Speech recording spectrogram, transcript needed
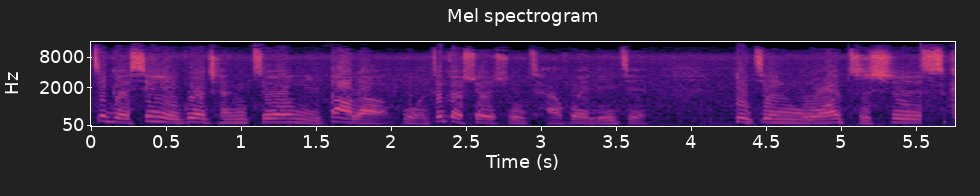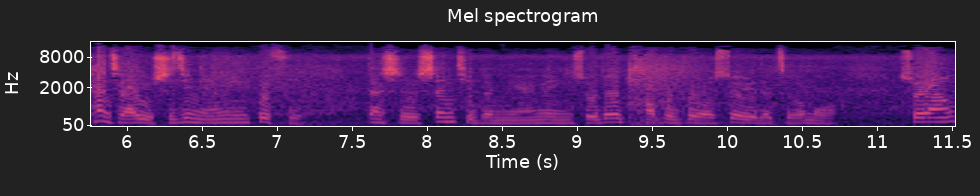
这个心理过程只有你到了我这个岁数才会理解，毕竟我只是看起来与实际年龄不符，但是身体的年龄谁都逃不过岁月的折磨。虽然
